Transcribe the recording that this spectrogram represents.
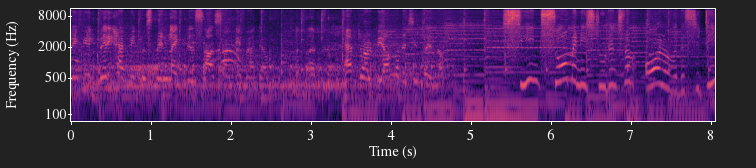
We feel very happy to spend like this our Sunday, madam. After all, we are for the children, no? Seeing so many students from all over the city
